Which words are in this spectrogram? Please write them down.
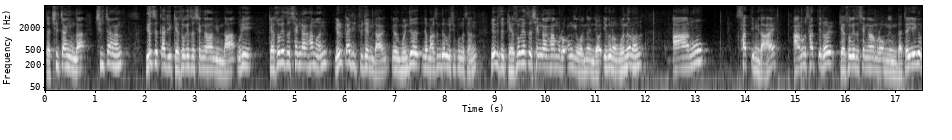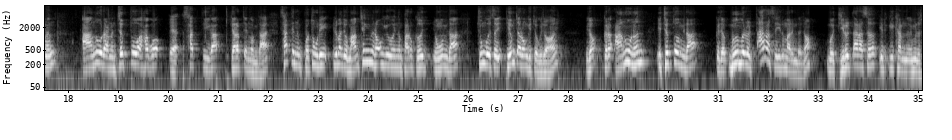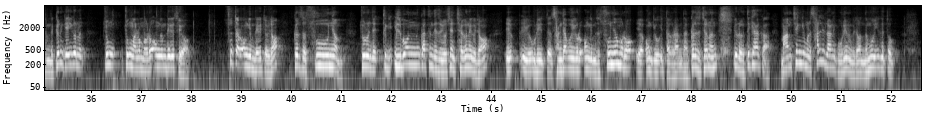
자, 7장입니다. 7장은 여섯 가지 계속해서 생각함입니다. 우리 계속해서 생각하면 열 가지 주제입니다. 먼저 말씀드리고 싶은 것은 여기서 계속해서 생각함으로 옮기고 있는 이제 이거는 원어는 아누 사띠입니다. 아누 사띠를 계속해서 생각함으로 옮깁니다. 저희 이거는 아누라는 접두어하고 예, 사띠가 결합된 겁니다. 사띠는 보통 우리 일반적으로 마음 챙김이나 옮기고 있는 바로 그 용어입니다. 중국에서 염자로 옮겼죠, 그죠? 그죠? 그럼 아누는 이 접두어입니다. 그죠? 뭐뭐를 따라서 이런 말입니다. 그죠? 뭐 뒤를 따라서 이렇게 하는 의미로 씁니다. 그러니까 이거는 중, 중말로 뭐로 옮기면 되겠어요? 숫자로 옮기면 되겠죠. 그죠? 그래서 수념. 주로 이제 특히 일본 같은 데서 요새는 최근에 그죠? 이, 이 우리 상자부 이걸 옮기면서 수념으로 예, 옮기고 있다 그럽니다. 그래서 저는 이걸 어떻게 할까? 마음 챙김을 살리려니까 우리는 그죠? 너무 이것도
